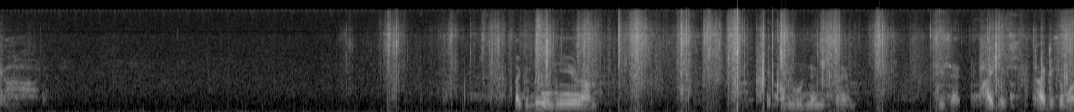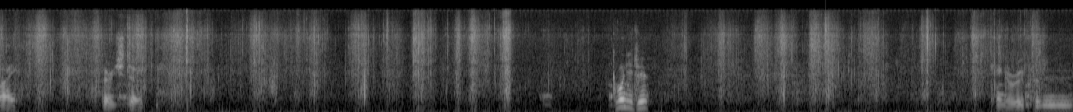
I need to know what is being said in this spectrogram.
God. They could be in here, um, you probably wouldn't even see them. Geez, that tapers, tapers away. Very steep. Come on, you two. Kangaroo poo.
